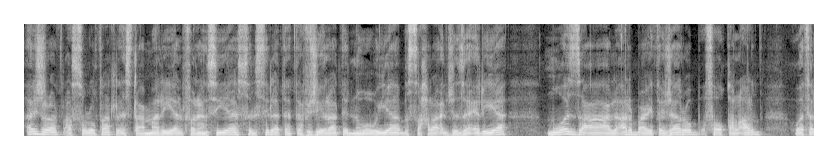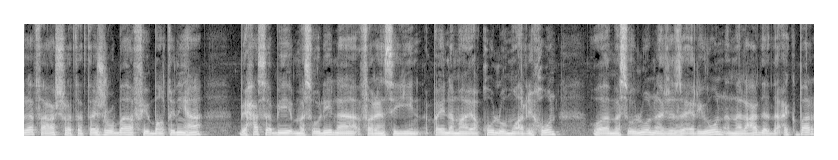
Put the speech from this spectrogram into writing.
أجرت السلطات الاستعمارية الفرنسية سلسلة تفجيرات نووية بالصحراء الجزائرية موزعة على أربع تجارب فوق الأرض وثلاث عشرة تجربة في باطنها بحسب مسؤولين فرنسيين بينما يقول مؤرخون ومسؤولون جزائريون أن العدد أكبر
